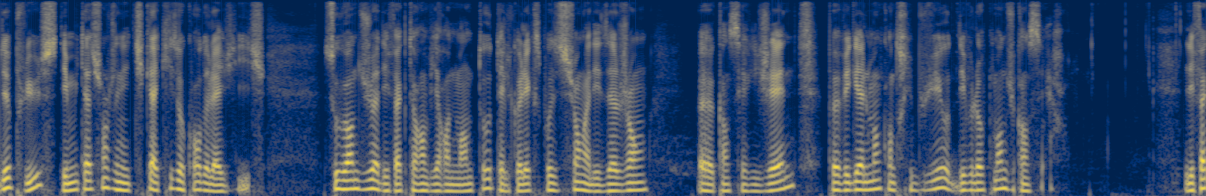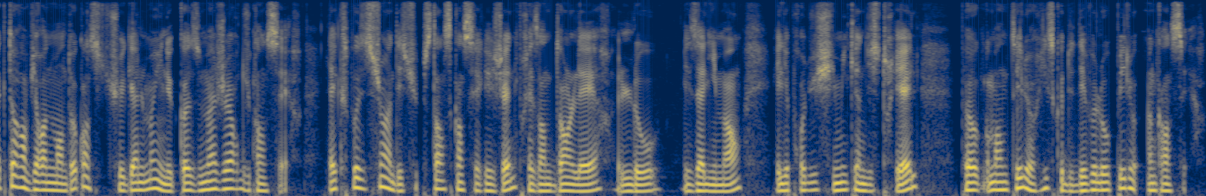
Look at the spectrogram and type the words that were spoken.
De plus, des mutations génétiques acquises au cours de la vie, souvent dues à des facteurs environnementaux tels que l'exposition à des agents euh, cancérigènes, peuvent également contribuer au développement du cancer. Les facteurs environnementaux constituent également une cause majeure du cancer. L'exposition à des substances cancérigènes présentes dans l'air, l'eau, les aliments et les produits chimiques industriels peut augmenter le risque de développer un cancer.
